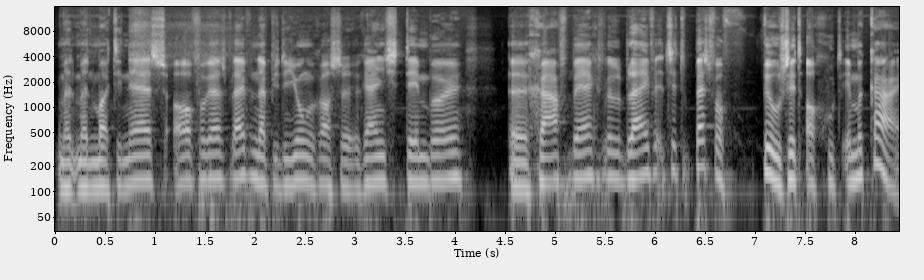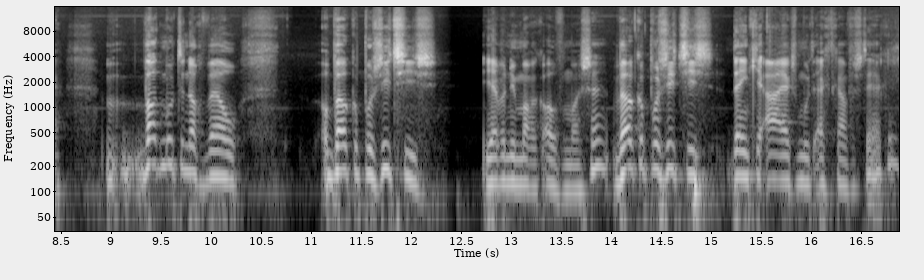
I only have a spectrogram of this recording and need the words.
met, met Martinez, Alvarez blijven. Dan heb je de jonge gasten Rens, Timber, eh Graafberg willen blijven. Het zit best wel veel zit al goed in elkaar. Wat moet er nog wel... Op welke posities... Jij bent nu Mark Overmars, hè? Welke posities denk je Ajax moet echt gaan versterken?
